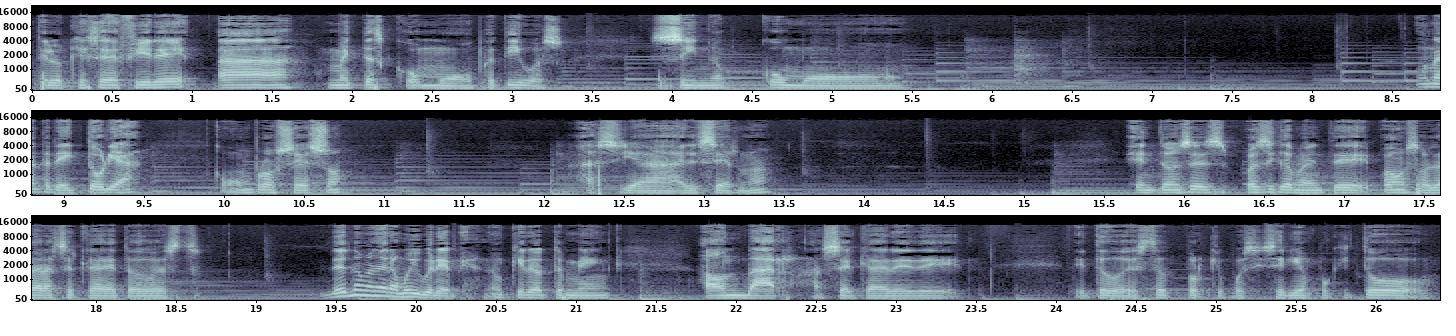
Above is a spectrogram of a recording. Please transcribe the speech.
de lo que se refiere a metas como objetivos, sino como una trayectoria, como un proceso hacia el ser, ¿no? Entonces, básicamente vamos a hablar acerca de todo esto. De una manera muy breve, no quiero también ahondar acerca de, todo esto porque pues sería un poquito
